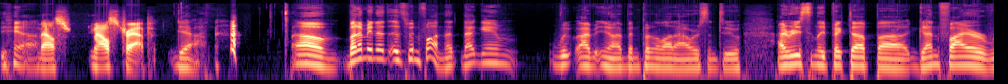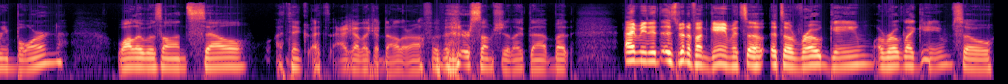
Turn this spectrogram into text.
Yeah, Mouse Mouse Trap. yeah. um, but I mean, it, it's been fun. That that game, we, I you know, I've been putting a lot of hours into. I recently picked up uh, Gunfire Reborn while it was on sale. I think I, I got like a dollar off of it or some shit like that. But I mean, it, it's been a fun game. It's a it's a rogue game, a roguelike game. So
